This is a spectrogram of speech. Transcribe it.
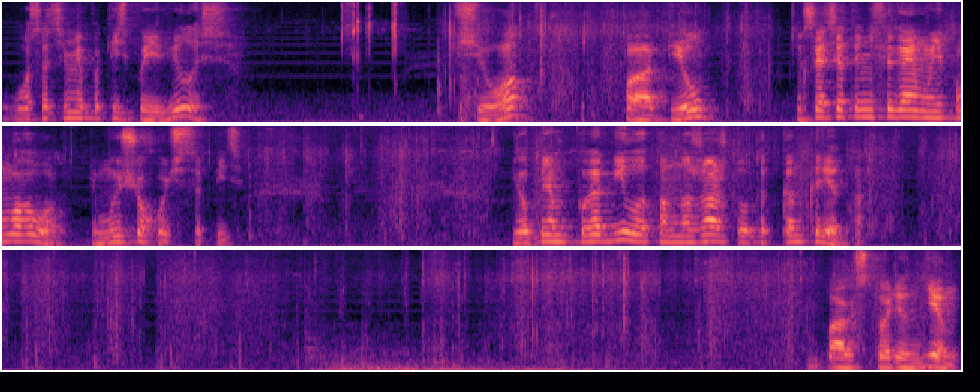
Вот, кстати, мне попить появилось. Все. Попил. Кстати, это нифига ему не помогло. Ему еще хочется пить. Его прям пробило там на жажду так конкретно. Бар Сторин Ген.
